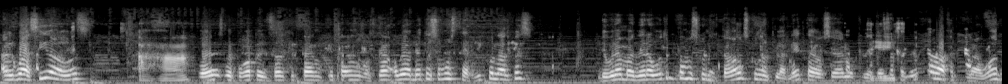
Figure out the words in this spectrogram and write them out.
Algo así, vamos. Ajá. Entonces me pongo a pensar qué tan, qué tan, o sea, obviamente somos terrícolas, pues, de una manera u otra estamos conectados con el planeta, o sea, lo que le pasa al planeta va a afectar a vos.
